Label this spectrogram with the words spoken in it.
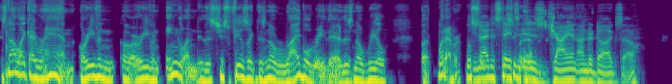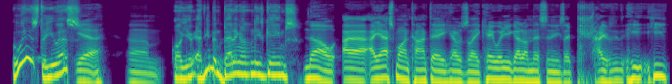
it's not like Iran or even or even England. This just feels like there's no rivalry there. There's no real, but whatever. We'll United see. States we'll is giant underdogs, though. Who is the U.S.? Yeah, um, well, you have you been betting on these games? No, I I asked Montante. I was like, "Hey, what do you got on this?" And he's like, "He he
